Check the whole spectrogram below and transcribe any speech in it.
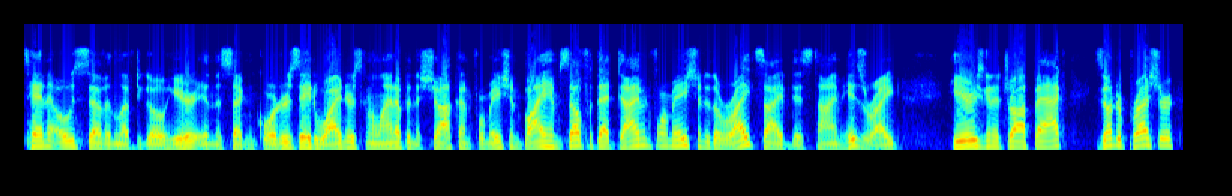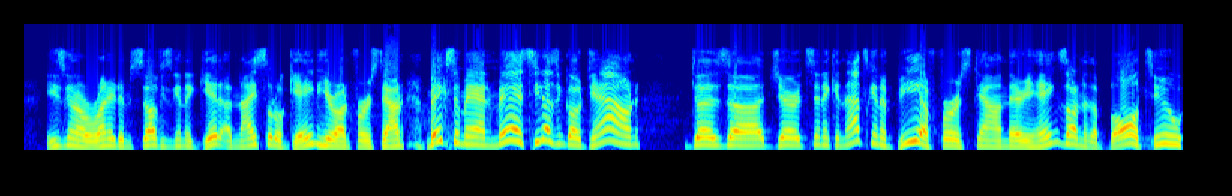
10.07 left to go here in the second quarter. Zayd Widener is going to line up in the shotgun formation by himself with that diamond formation to the right side this time, his right. Here he's going to drop back. He's under pressure. He's going to run it himself. He's going to get a nice little gain here on first down. Makes a man miss. He doesn't go down. Does uh, Jared Sinek, and that's going to be a first down there. He hangs onto the ball, too.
